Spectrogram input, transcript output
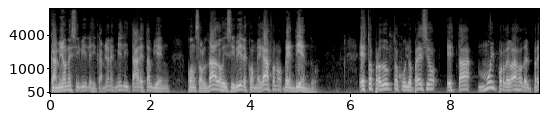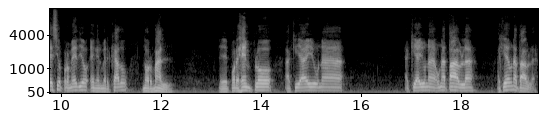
camiones civiles y camiones militares también, con soldados y civiles con megáfonos vendiendo. estos productos cuyo precio está muy por debajo del precio promedio en el mercado normal. Eh, por ejemplo, aquí hay una aquí hay una, una tabla, aquí hay una tabla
